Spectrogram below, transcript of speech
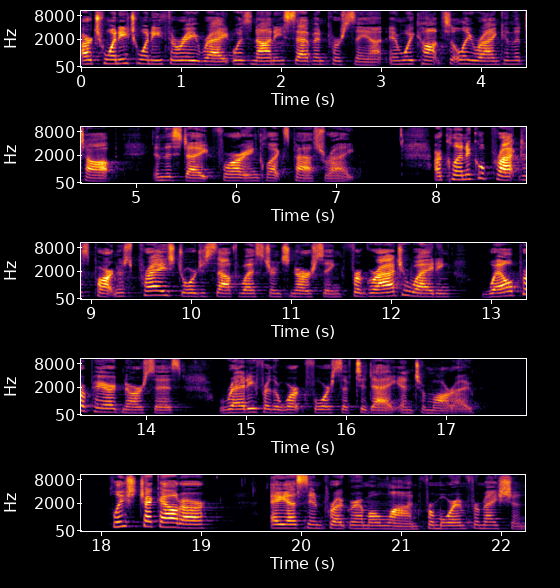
Our 2023 rate was 97%, and we constantly rank in the top in the state for our NCLEX pass rate. Our clinical practice partners praise Georgia Southwestern's nursing for graduating well prepared nurses ready for the workforce of today and tomorrow. Please check out our ASN program online for more information.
